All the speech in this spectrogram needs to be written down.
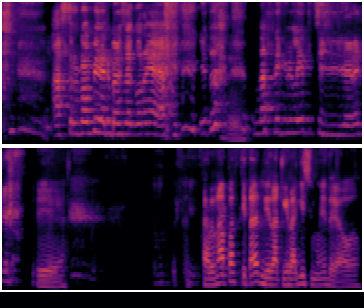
astronomi dan bahasa Korea itu yeah. nothing related sih jujur aja. Iya. Okay. Karena apa? Kita dilatih lagi semuanya dari awal.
